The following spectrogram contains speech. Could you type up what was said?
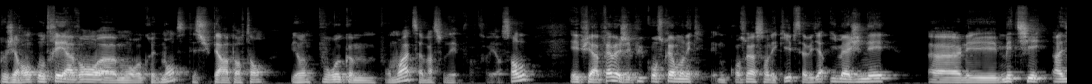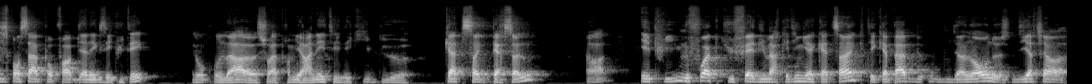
que j'ai rencontrées avant euh, mon recrutement. C'était super important, bien pour eux comme pour moi, de savoir si on allait pouvoir travailler ensemble. Et puis après, bah, j'ai pu construire mon équipe. Et donc construire son équipe, ça veut dire imaginer euh, les métiers indispensables pour pouvoir bien exécuter. donc on a euh, sur la première année, été une équipe de 4-5 euh, personnes. Voilà. Et puis une fois que tu fais du marketing à 4-5, tu es capable au bout d'un an de se dire tiens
